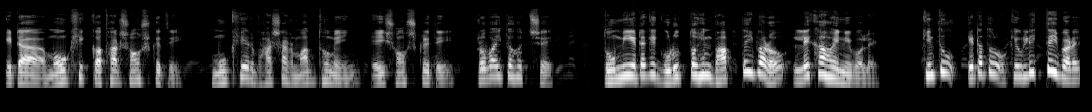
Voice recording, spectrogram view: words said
এটা মৌখিক কথার সংস্কৃতি। মুখের ভাষার মাধ্যমেই এই সংস্কৃতি প্রবাহিত হচ্ছে। তুমি এটাকে গুরুত্বহীন ভাবতেই পারো, লেখা হয়নি বলে। কিন্তু এটা তো কেউ লিখতেই পারে।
